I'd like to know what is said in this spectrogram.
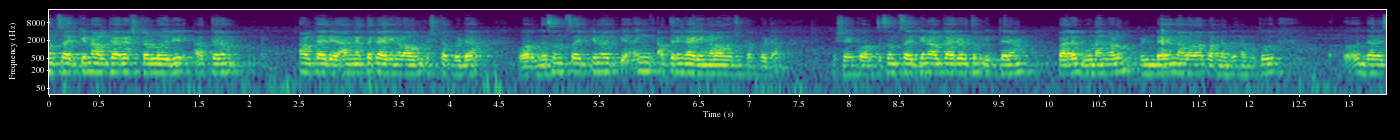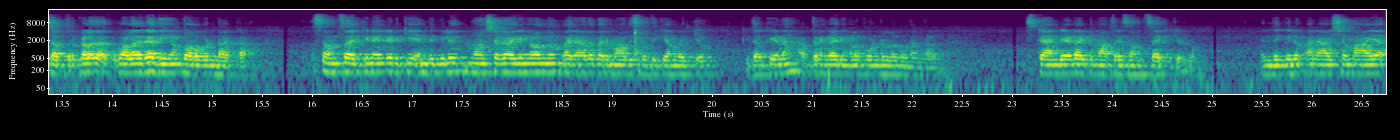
സംസാരിക്കുന്ന ആൾക്കാരെ ഇഷ്ടമുള്ളവർ അത്തരം ആൾക്കാർ അങ്ങനത്തെ കാര്യങ്ങളാവും ഇഷ്ടപ്പെടുക. കുറഞ്ഞ് സംസാരിക്കുന്നവർക്ക് അത്തരം കാര്യങ്ങളാവും ഇഷ്ടപ്പെടുക. പക്ഷേ കുറച്ച് സംസാരിക്കുന്ന ആൾക്കാരുടെ ഇത്തരം പല ഗുണങ്ങളും ഉണ്ട് എന്നുള്ളതാണ് പറഞ്ഞത്. നമുക്ക് എന്താണ് ശത്രുക്കളെ വളരെയധികം കുറവുണ്ടാക്കാം. സംസാരിക്കുന്നതിന്റെ ഇടയ്ക്ക് എന്തെങ്കിലും മോശ കാര്യങ്ങളൊന്നും വരാതെ പരമാവധി ശ്രദ്ധിക്കാൻ പറ്റും. ഇതൊക്കെയാണ് അത്തരം കാര്യങ്ങളെ കൊണ്ടുള്ള ഗുണങ്ങൾ. സ്റ്റാൻഡേർഡായിട്ട് മാത്രമേ സംസാരിക്കുള്ളൂ. എന്തെങ്കിലും അനാവശ്യമായ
